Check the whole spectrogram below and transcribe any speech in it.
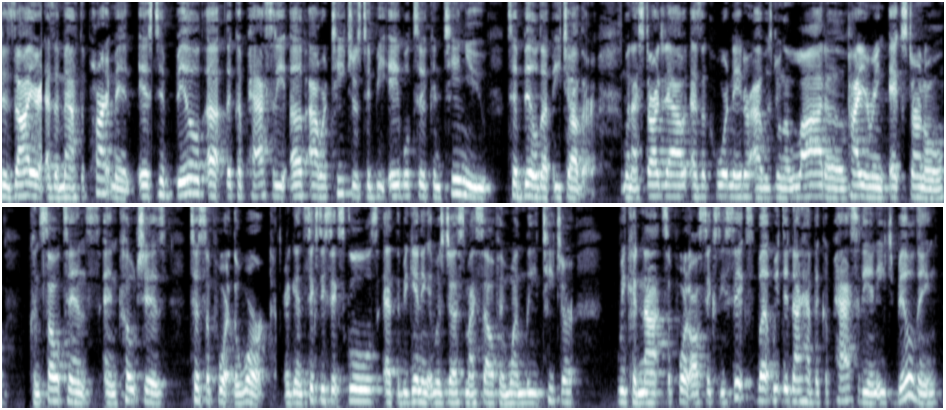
desire as a math department is to build up the capacity of our teachers to be able to continue to build up each other. When I started out as a coordinator, I was doing a lot of hiring external consultants and coaches to support the work. Again, 66 schools at the beginning, it was just myself and one lead teacher. We could not support all 66, but we did not have the capacity in each building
